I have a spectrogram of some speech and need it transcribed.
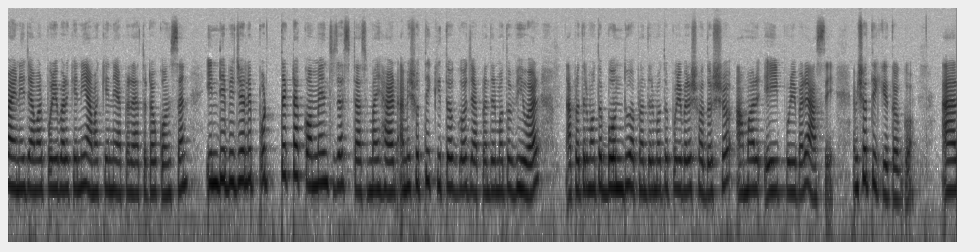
পারিনি যে আমার পরিবারকে নিয়ে, আমাকে নিয়ে আপনারা এতটাও কনসার্ন ইন্ডিভিজুয়ালি প্রত্যেকটা comments just touch my heart আমি সত্যি কৃতজ্ঞ যে আপনাদের মতো ভিউয়ার আপনাদের মতো বন্ধু, আপনাদের মতো পরিবারের সদস্য আমার এই পরিবারে আছে। আমি সত্যি কৃতজ্ঞ। আর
